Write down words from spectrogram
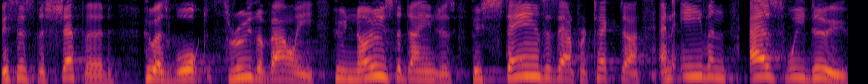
This is the shepherd who has walked through the valley, who knows the dangers, who stands as our protector, and even as we do,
